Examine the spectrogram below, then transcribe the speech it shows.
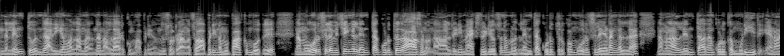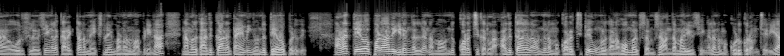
அந்த லென்த் வந்து அதிகமாக இல்லாமல் இருந்தால் நல்லாயிருக்கும் அப்படின்னு வந்து சொல்கிறாங்க ஸோ அப்படி நம்ம பார்க்கும்போது நம்ம ஒரு சில விஷயங்கள் லென்த்தாக கொடுத்து தான் ஆகணும். நான் ஆல்ரெடி மேக்ஸ் வீடியோஸும் நம்மளுக்கு லென்த்தாக கொடுத்துருக்கோம். ஒரு சில இடங்களில் நம்மளால் லென்த்தாக தான் கொடுக்க முடியுது. ஏன்னா, ஒரு சில விஷயங்கள கரெக்டாக நம்ம எக்ஸ்ப்ளைன் பண்ணணும் அப்படின்னா, நம்மளுக்கு அதுக்கான டைமிங் வந்து தேவைப்படுது. ஆனால் தேவைப்படாத இடங்களில் நம்ம வந்து குறைச்சிக்கிறலாம் அதுக்காக தான் வந்து நம்ம குறைச்சிட்டு உங்களுக்கான ஹோம் ஒர்க் சம்ஸ் அந்த மாதிரி விஷயங்கள நம்ம கொடுக்குறோம் சரியா?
